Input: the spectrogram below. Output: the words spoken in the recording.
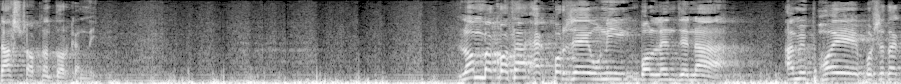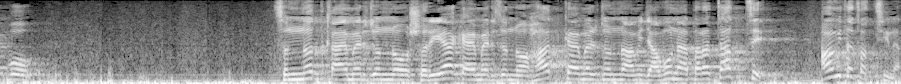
রাষ্ট্র আপনার দরকার নেই। লম্বা কথা, এক পর্যায়ে উনি বললেন যে, না, আমি ভয়ে বসে থাকব। সুন্নত কায়েমের জন্য, শরিয়া কায়েমের জন্য, হাত কায়েমের জন্য আমি যাব না, তারা চাচ্ছে। আমি তো চাচ্ছি না।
